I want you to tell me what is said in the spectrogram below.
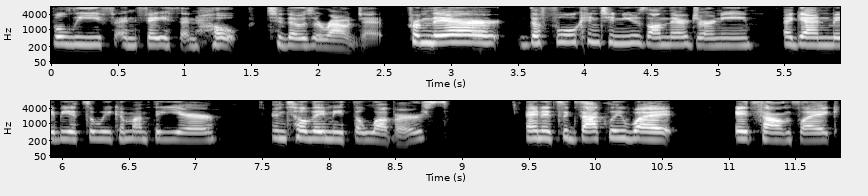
belief and faith and hope to those around it. From there, the fool continues on their journey. Again, maybe it's a week, a month, a year until they meet the lovers. And it's exactly what it sounds like.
